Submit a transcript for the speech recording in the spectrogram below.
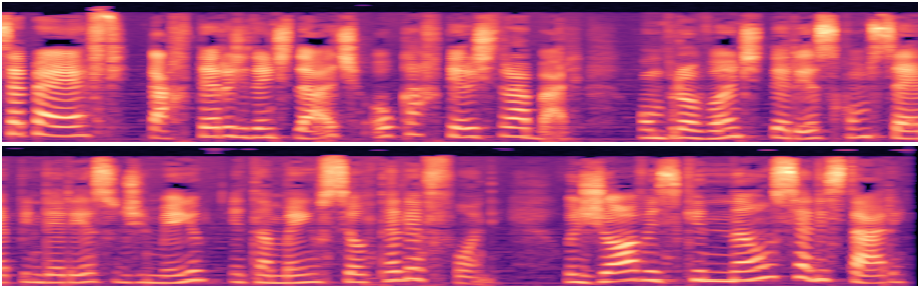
CPF, carteira de identidade ou carteira de trabalho, comprovante de endereço com CEP, endereço de e-mail e também o seu telefone. Os jovens que não se alistarem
